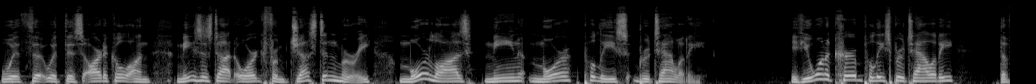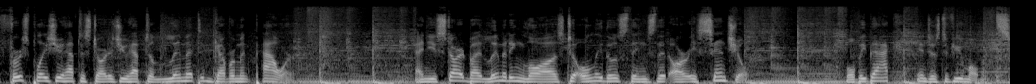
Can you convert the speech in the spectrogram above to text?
with uh, with this article on Mises.org from Justin Murray. More laws mean more police brutality. If you want to curb police brutality, the first place you have to start is you have to limit government power. And you start by limiting laws to only those things that are essential. We'll be back in just a few moments.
